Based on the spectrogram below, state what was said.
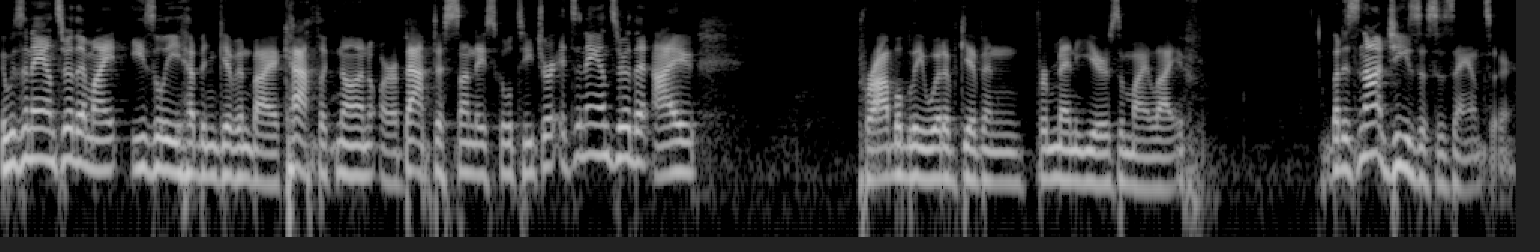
It was an answer that might easily have been given by a Catholic nun or a Baptist Sunday school teacher. It's an answer that I probably would have given for many years of my life. But it's not Jesus' answer.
